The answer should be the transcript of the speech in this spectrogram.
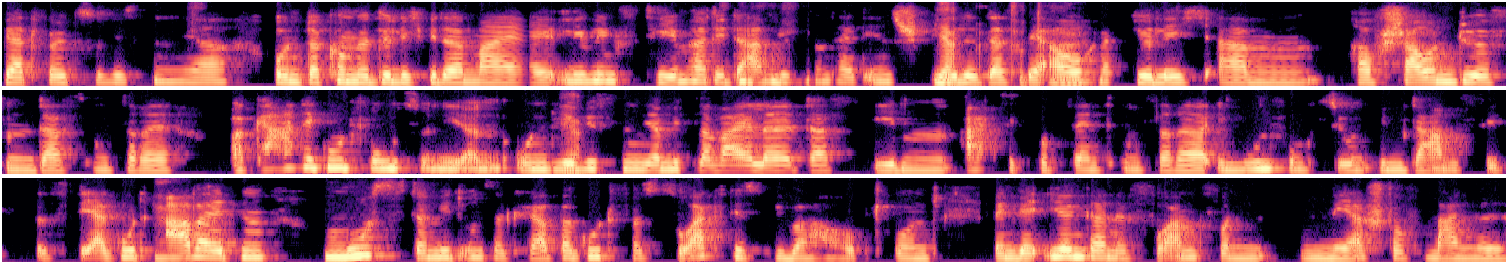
wertvoll zu wissen, ja. Und da kommt natürlich wieder mein Lieblingsthema, die Darmgesundheit ins Ja, Spiel, dass wir total. auch natürlich ähm, darauf schauen dürfen, dass unsere Organe gut funktionieren. Und wir Ja. wissen ja mittlerweile, dass eben 80 Prozent unserer Immunfunktion im Darm sitzt, dass der gut Ja. arbeiten muss, damit unser Körper gut versorgt ist überhaupt. Und wenn wir irgendeine Form von Nährstoffmangel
